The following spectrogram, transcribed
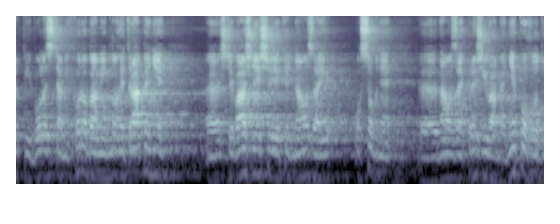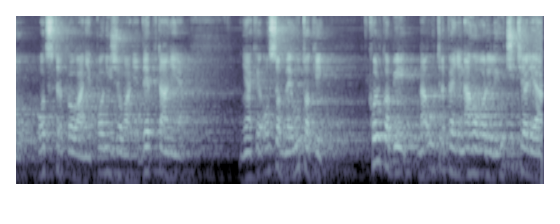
trpí bolestiami, chorobami, mnohé trápenie e, ešte vážnejšie je, keď naozaj osobne e, naozaj prežívame nepohodu, odstrkovanie, ponižovanie, deptanie, nejaké osobné útoky. Koľko by na utrpenie nahovorili učitelia,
